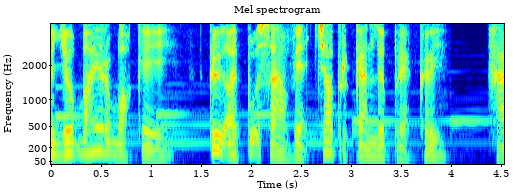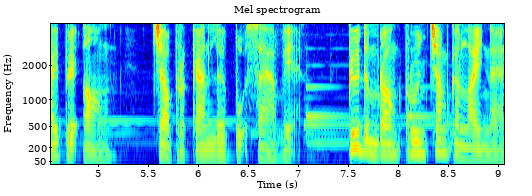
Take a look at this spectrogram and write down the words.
នយោបាយរបស់គេ គឺឲ្យពួកសាវកចោទប្រកាន់លើព្រះគ្រីស្ទហើយព្រះអង្គចោទប្រកាន់លើពួកសាវកគឺតម្រង់ព្រួញចាំកន្លែងណា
